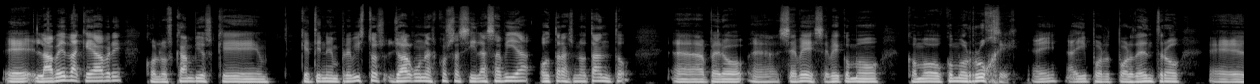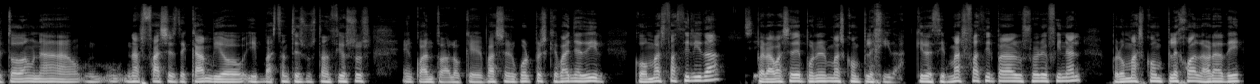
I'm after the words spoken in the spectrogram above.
eh, la veda que abre con los cambios que, que, tienen previstos, yo algunas cosas sí las sabía, otras no tanto, eh, pero eh, se ve, se ve como, como, como ruge ahí por, por dentro todas una, unas fases de cambio y bastante sustanciosos en cuanto a lo que va a ser WordPress, que va a añadir con más facilidad, pero a base de poner más complejidad. Quiero decir, más fácil para el usuario final, pero más complejo a la hora de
